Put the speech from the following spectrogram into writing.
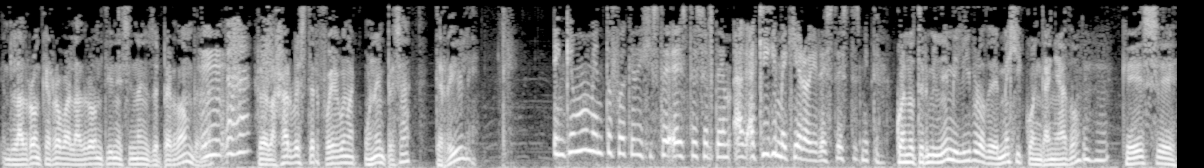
ladrón que roba ladrón tiene 100 años de perdón, ¿verdad? Mm, Pero la Harvester fue una, una empresa terrible. ¿En qué momento fue que dijiste, este es el tema, aquí me quiero ir, este, este es mi tema? Cuando terminé mi libro de México Engañado, que es eh,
